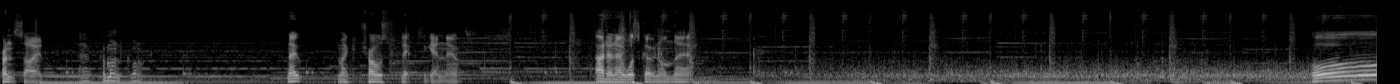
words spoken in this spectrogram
front side. Oh, come on, come on. Nope, my controls flipped again now. I don't know what's going on there. Oh!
